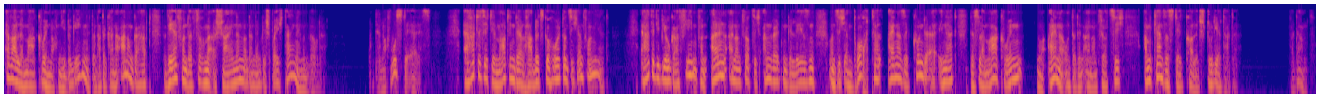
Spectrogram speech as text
Er war Lamar Quinn noch nie begegnet und hatte keine Ahnung gehabt, wer von der Firma erscheinen und an dem Gespräch teilnehmen würde. Und dennoch wusste er es. Er hatte sich den Martindale Hubbles geholt und sich informiert. Er hatte die Biografien von allen 41 Anwälten gelesen und sich im Bruchteil einer Sekunde erinnert, dass Lamar Quinn, nur einer unter den 41, am Kansas State College studiert hatte. Verdammt,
